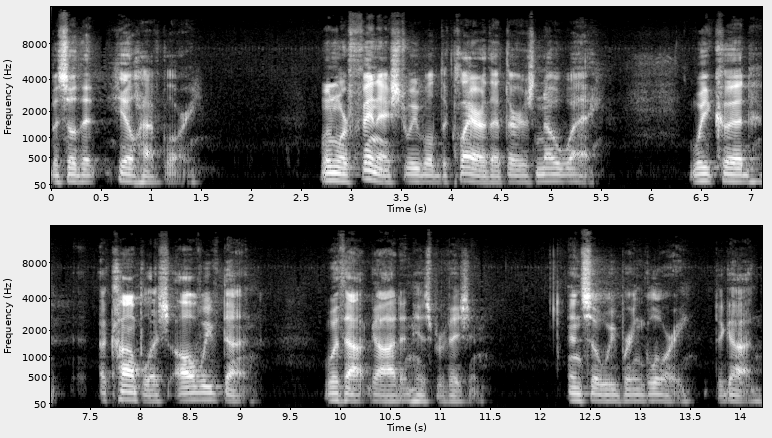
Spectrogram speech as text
but so that he'll have glory. When we're finished, we will declare that there is no way we could accomplish all we've done without God and his provision. And so we bring glory to God.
